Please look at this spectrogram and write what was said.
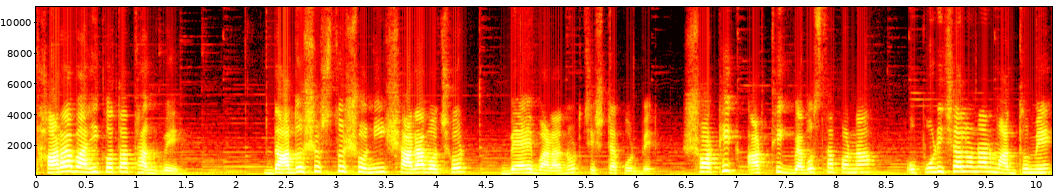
ধারাবাহিকতা থাকবে। দ্বাদশস্থ শনি সারা বছর ব্যয় বাড়ানোর চেষ্টা করবে। সঠিক আর্থিক ব্যবস্থাপনা ও পরিচালনার মাধ্যমে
